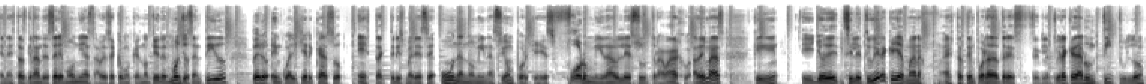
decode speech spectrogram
en estas grandes ceremonias a veces como que no tienen mucho sentido, pero en cualquier caso esta actriz merece una nominación porque es formidable su trabajo. Además que y yo, si le tuviera que llamar a esta temporada 3, si le tuviera que dar un título,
